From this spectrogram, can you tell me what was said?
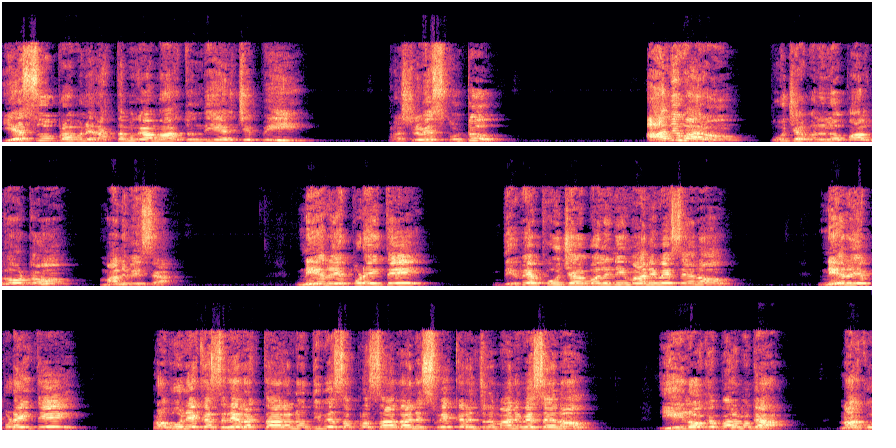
యేసు ప్రభుని రక్తముగా మారుతుంది అని చెప్పి ప్రశ్న వేసుకుంటూ ఆదివారం పూజ బలిలో పాల్గొవటం మానివేశా. నేను ఎప్పుడైతే దివ్య పూజా బలిని మానివేశానో నేను ఎప్పుడైతే ప్రభుని యొక్క శరీరక్తాలను దివ్య సప్రసాదాన్ని స్వీకరించడం మానివేశానో ఈ లోకపరముగా నాకు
